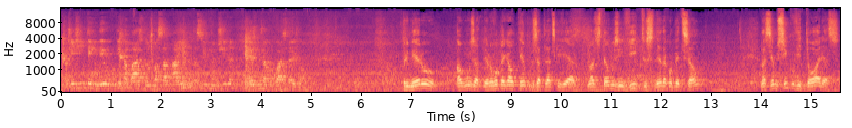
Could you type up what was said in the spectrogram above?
para a gente entender o que a base do ano passado ainda está sendo mantida, mesmo já com quase 10 jogos. Primeiro, alguns eu não vou pegar o tempo dos atletas que vieram. Nós estamos invictos dentro da competição. Nós temos cinco vitórias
